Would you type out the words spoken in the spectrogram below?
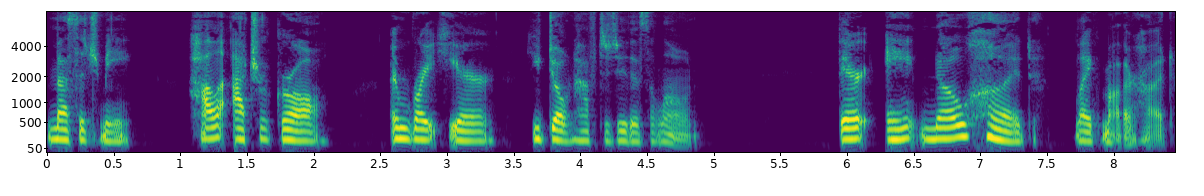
message me, holla at your girl. I'm right here. You don't have to do this alone. There ain't no hood like motherhood.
